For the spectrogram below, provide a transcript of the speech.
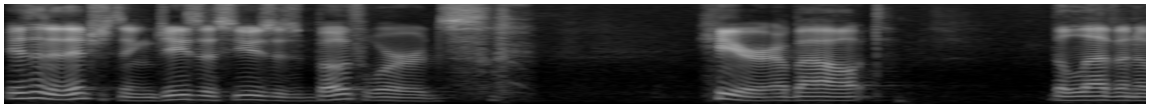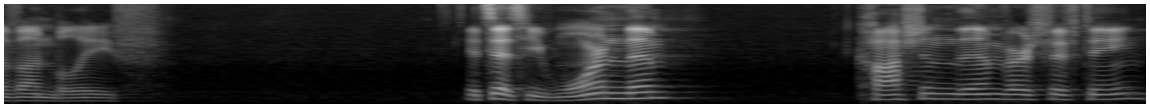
Isn't it interesting? Jesus uses both words here about the leaven of unbelief. It says he warned them, cautioned them, verse 15,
